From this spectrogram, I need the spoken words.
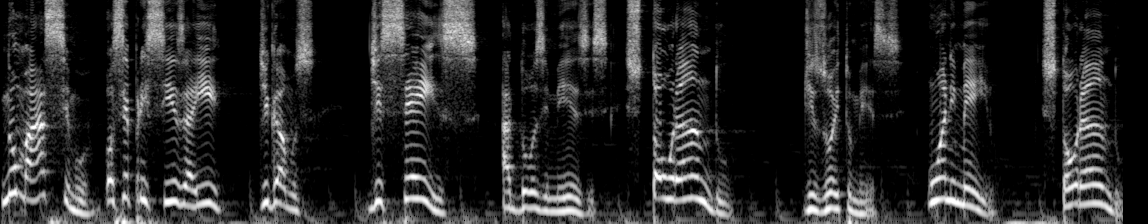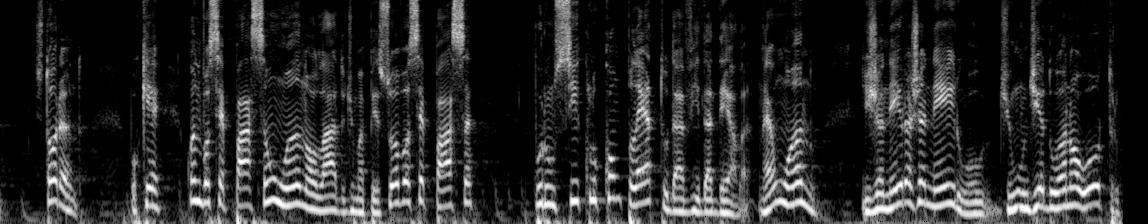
No máximo, você precisa aí, digamos, de seis a 12 meses, estourando 18 meses. Um ano e meio. Estourando. Estourando. Porque quando você passa um ano ao lado de uma pessoa, você passa por um ciclo completo da vida dela, né? Um ano, de janeiro a janeiro, ou de um dia do ano ao outro,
